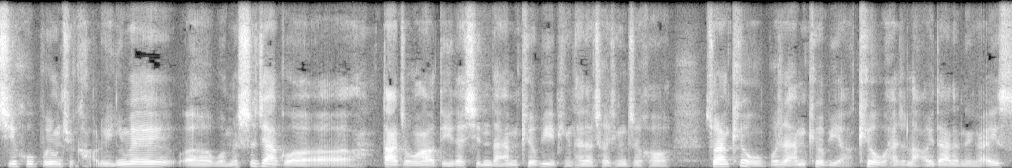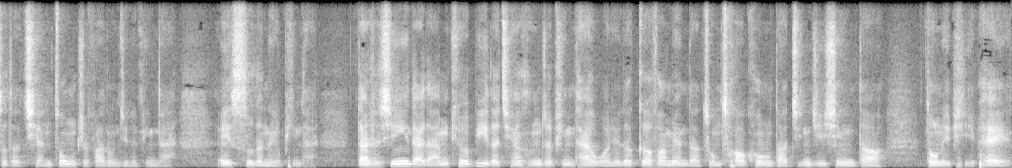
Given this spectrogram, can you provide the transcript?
几乎不用去考虑，因为呃，我们试驾过大众、奥迪的新的 MQB 平台的车型之后，虽然 Q 五不是 MQB 啊，Q 五还是老一代的那个 A 四的前纵置发动机的平台，A 四的那个平台，但是新一代的 MQB 的前横置平台，我觉得各方面的从操控到经济性到动力匹配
